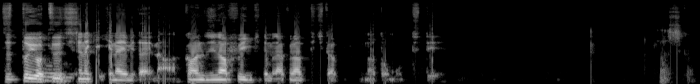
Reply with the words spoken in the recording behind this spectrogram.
ずっと四つ打ちしなきゃいけないみたいな感じな雰囲気でもなくなってきたなと思ってて。確かに。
